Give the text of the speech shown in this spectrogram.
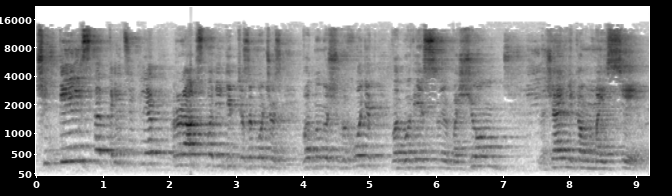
430 лет рабства в Египте закончилось. В одну ночь выходит во главе с вождем, начальником Моисеем.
